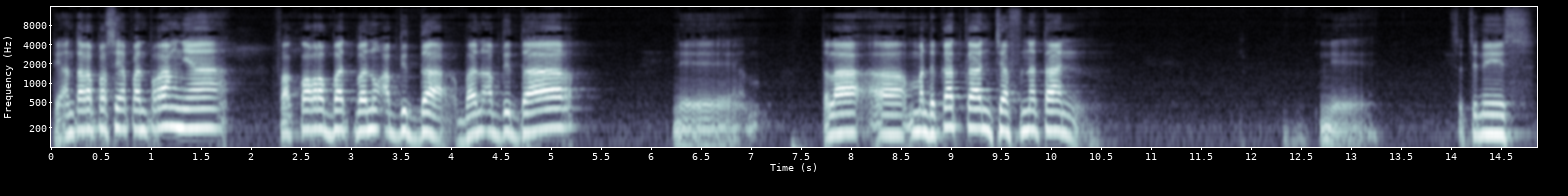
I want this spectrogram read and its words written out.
Di antara persiapan perangnya Fakorobat Banu Abdiddar. Banu Abdiddar telah uh, mendekatkan jafnatan. Ini, sejenis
